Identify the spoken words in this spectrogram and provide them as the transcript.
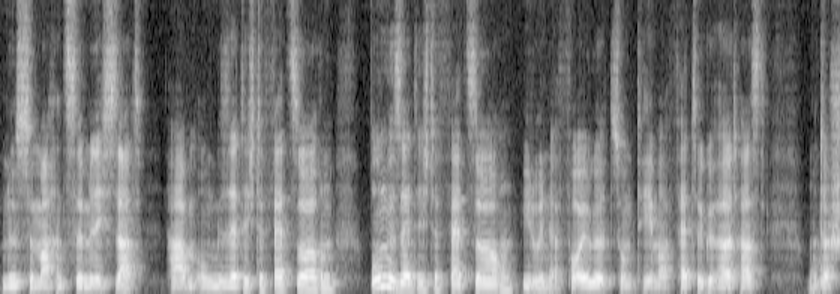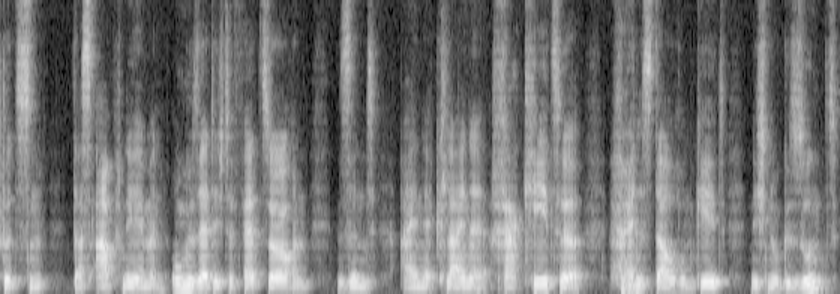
Nüsse machen ziemlich satt, haben ungesättigte Fettsäuren. Ungesättigte Fettsäuren, wie du in der Folge zum Thema Fette gehört hast, unterstützen das Abnehmen. Ungesättigte Fettsäuren sind eine kleine Rakete, wenn es darum geht, nicht nur gesund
